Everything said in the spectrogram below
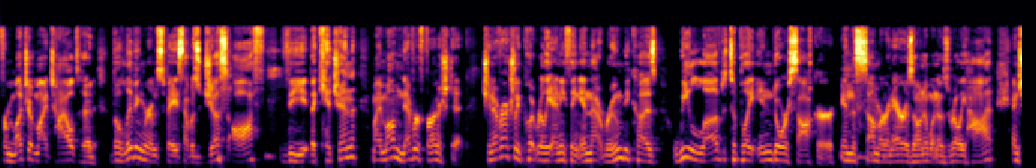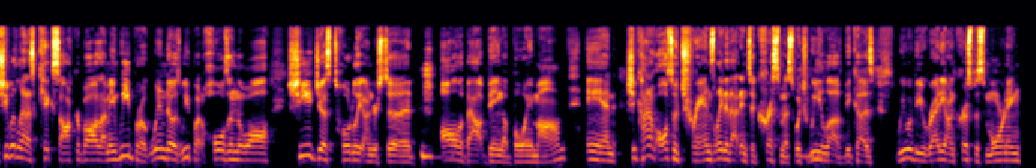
for much of my childhood, the living room space that was just off the, the kitchen. My mom never furnished it. She never actually put really anything in that room because we loved to play indoor soccer in the mm-hmm. summer in Arizona when it was really hot. And she would let us kick soccer balls. I mean, we broke windows, we put holes in the wall. She just totally understood mm-hmm. all about being a boy mom. And she kind of also translated that into Christmas, which we love because we would be ready on Christmas morning,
